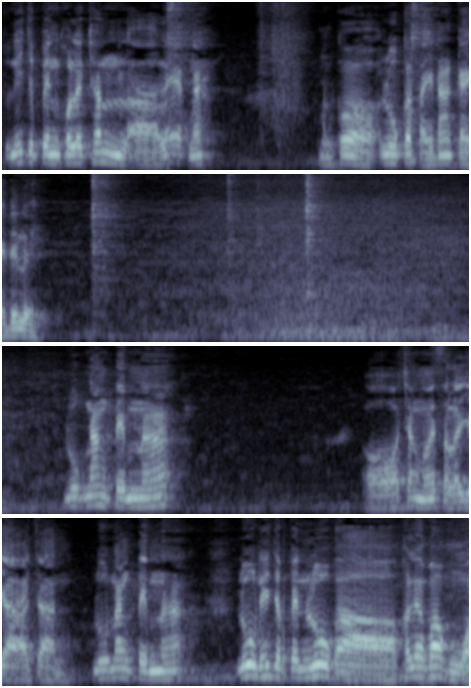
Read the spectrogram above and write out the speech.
ตัวนี้จะเป็นคอลเลกชันอ่าแรกนะ มันก็ลูกก็ใส่หน้าไก่ได้เลยลูกนั่งเต็มนะฮะ อ๋อช่างน้อยสารยาอาจารย์ ลูกนั่งเต็มนะฮะลูกนี้จะเป็นลูกอ่าเขาเรียกว่าหัว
